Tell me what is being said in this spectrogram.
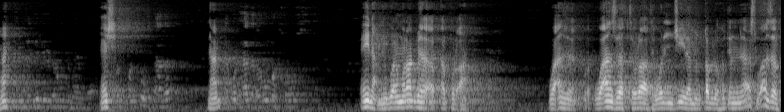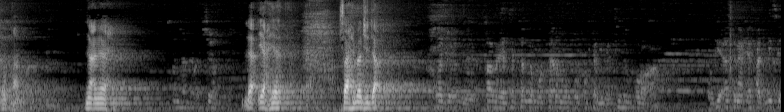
ها؟ إيش؟ نعم. إي نعم نقول المراد بها القرآن. وأنزل وأنزل التوراة والإنجيل من قبل هدى للناس وأنزل الفرقان. نعم يا يحيى. لا يحيى صاحب الجدار. قام يتكلم وكان موضوع كلمته القرآن وفي أثناء حديثه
